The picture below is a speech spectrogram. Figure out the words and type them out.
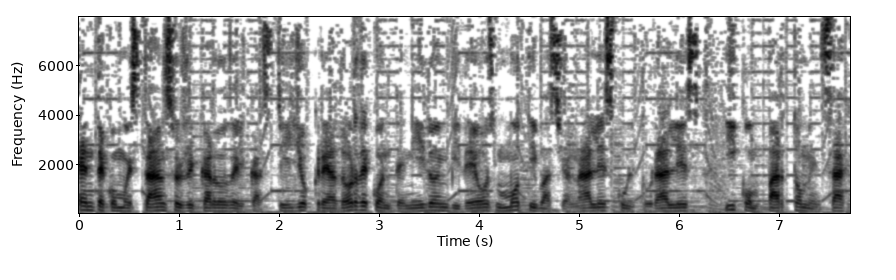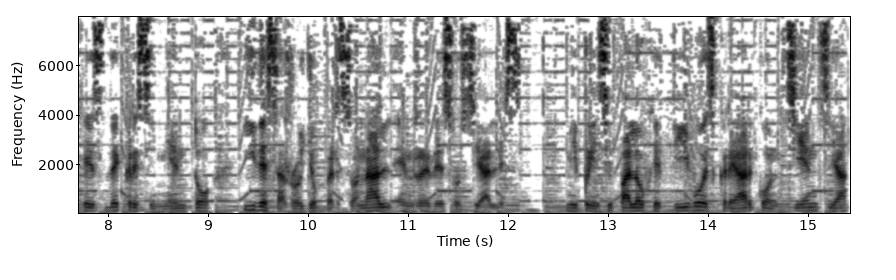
Gente, ¿cómo están? Soy Ricardo del Castillo, creador de contenido en videos motivacionales, culturales y comparto mensajes de crecimiento y desarrollo personal en redes sociales. Mi principal objetivo es crear conciencia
